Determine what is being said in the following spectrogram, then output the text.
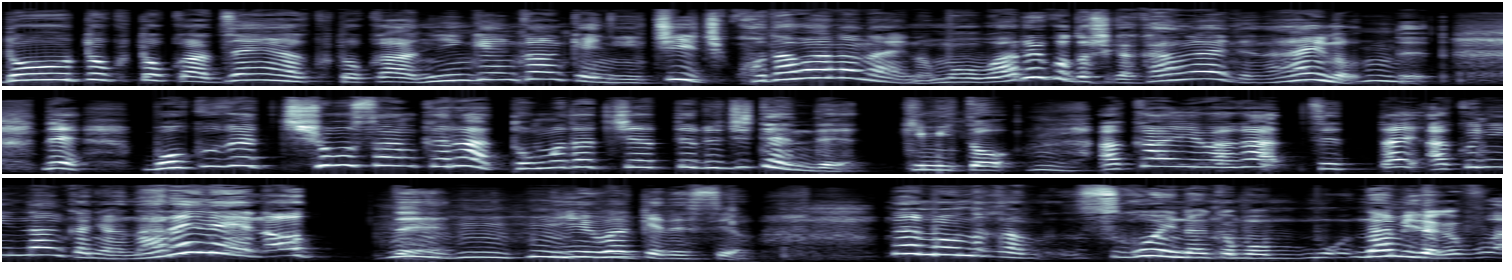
道徳とか善悪とか人間関係にいちいちこだわらないの。もう悪いことしか考えてないのって。で、僕が小3から友達やってる時点で、君と、うん赤岩が絶対悪人なんかにはなれねえのって言うわけですよ。でもうなんか、すごいなんかもう涙がブワ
